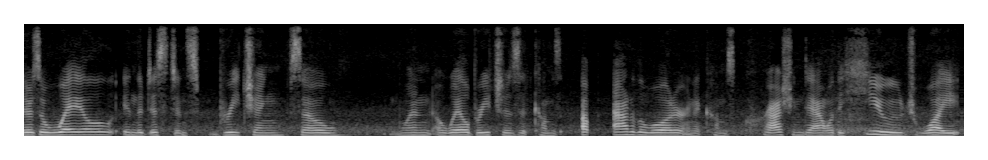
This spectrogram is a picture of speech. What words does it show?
there's a whale in the distance breaching. So when a whale breaches, it comes up out of the water and it comes crashing down with a huge white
